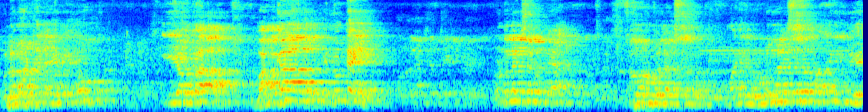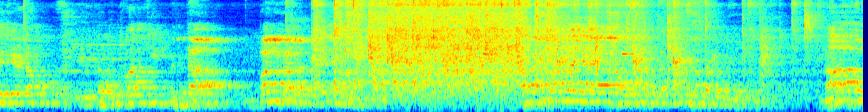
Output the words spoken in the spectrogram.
కులమంటే ఏమేమో ఈ యొక్క వర్గాలు ఎన్ని ఉంటాయి? రెండు లక్షలు ఉంటాయా? సో రెండు లక్షల మంది. మరి రెండు లక్షల మందిని పేరు చేయడం ఈ ప్రభుత్వానికి పెద్ద ఇబ్బంది కాకపోతే ఖచ్చితంగా చేయాల్సిన అవసరం నాకు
